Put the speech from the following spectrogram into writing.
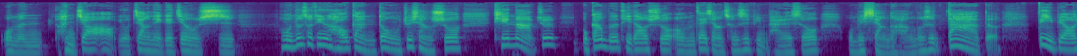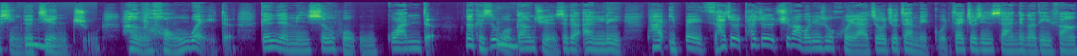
我们很骄傲有这样的一个建筑师。我那时候听了好感动，我就想说：天哪！就是我刚不是提到说，我们在讲城市品牌的时候，我们想的好像都是大的地标型的建筑，很宏伟的，跟人民生活无关的。那可是我刚举的这个案例，他一辈子，他就他就是去法国念书回来之后，就在美国，在旧金山那个地方，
